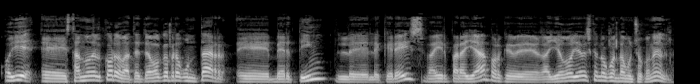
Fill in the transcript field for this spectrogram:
Oye, eh, estando del Córdoba, te tengo que preguntar, eh, Bertín, ¿le, ¿le queréis? ¿Va a ir para allá? Porque Gallego ya ves que no cuenta mucho con él.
